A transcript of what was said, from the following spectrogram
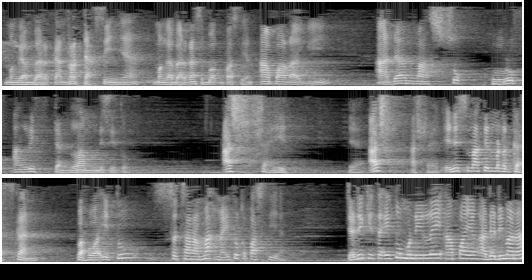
Menggambarkan redaksinya, menggambarkan sebuah kepastian. Apalagi ada masuk huruf alif dan lam di situ. Asyahid. Ya, ash asyahid. Ini semakin menegaskan bahwa itu secara makna itu kepastian. Jadi kita itu menilai apa yang ada di mana?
